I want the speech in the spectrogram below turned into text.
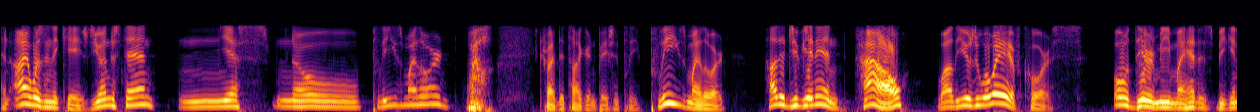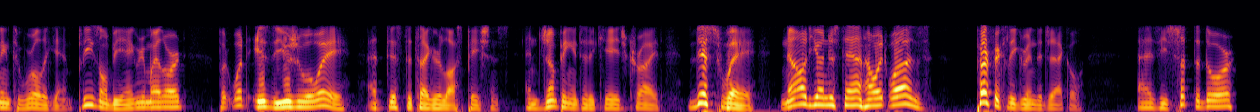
And I was in the cage. Do you understand? Mm, yes, no, please, my lord. Well, cried the tiger impatiently. Please, my lord. How did you get in? How? While the usual way, of course. Oh, dear me, my head is beginning to whirl again. Please don't be angry, my lord. But what is the usual way? At this, the tiger lost patience, and jumping into the cage, cried, This way! Now do you understand how it was? Perfectly, grinned the jackal, as he shut the door,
